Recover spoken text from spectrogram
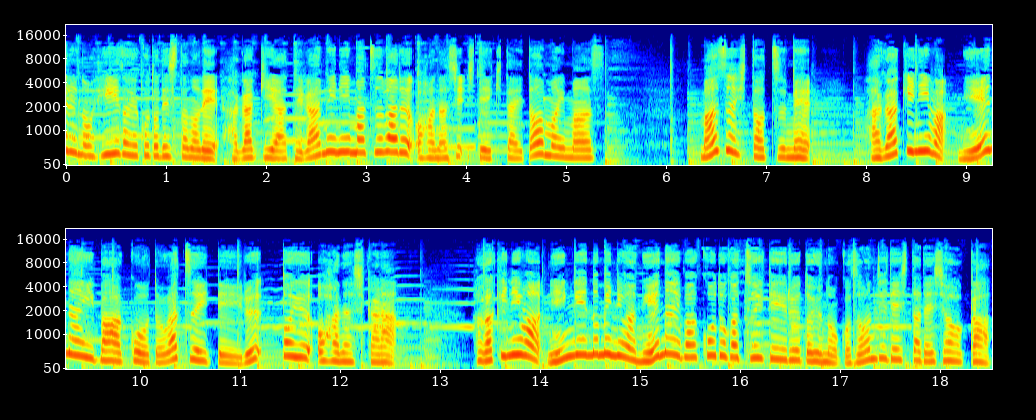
ールの日ということでしたのではがきや手紙にまつわるお話していきたいと思います。まず一つ目はがきには見えないバーコードがついているというお話から。はがきには人間の目には見えないバーコードがついているというのをご存知でしたでしょうか？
